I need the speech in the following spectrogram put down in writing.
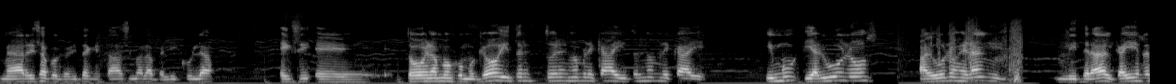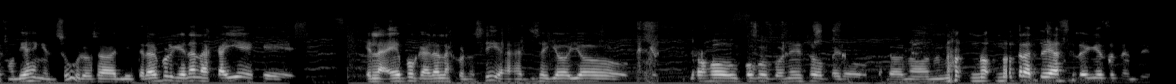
me da risa porque ahorita que estaba haciendo la película, eh, todos éramos como que, oye, tú eres, tú eres nombre calle, tú eres nombre calle. Y, y algunos, algunos eran literal calles refundidas en el sur, o sea, literal porque eran las calles que en la época eran las conocidas. Entonces yo, yo, yo jodo un poco con eso, pero, pero no, no, no, no traté de hacerlo en ese sentido.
